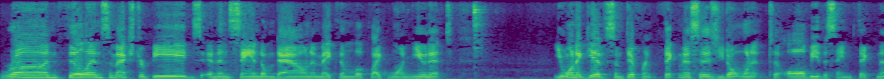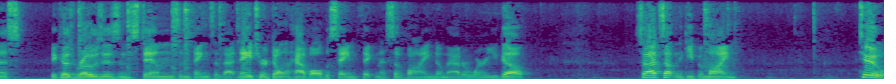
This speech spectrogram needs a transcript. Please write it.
run, fill in some extra beads, and then sand them down and make them look like one unit. You want to give some different thicknesses. You don't want it to all be the same thickness because roses and stems and things of that nature don't have all the same thickness of vine no matter where you go. So that's something to keep in mind. Two,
